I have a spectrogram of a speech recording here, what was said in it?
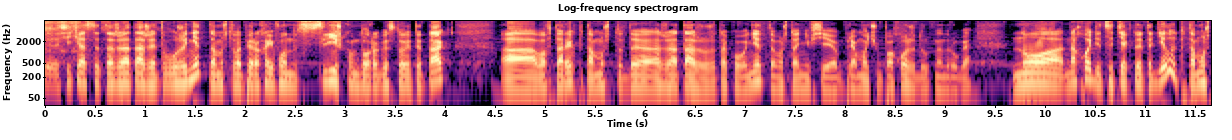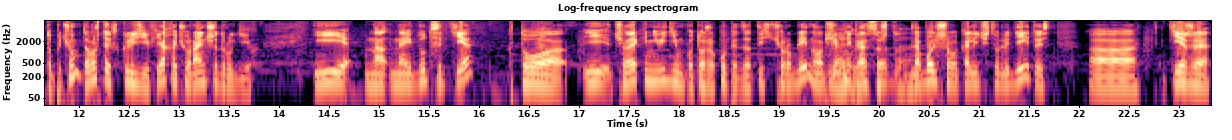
э, сейчас это ажиотажа этого уже нет, потому что, во-первых, iPhone слишком дорого стоит и так, а во-вторых, потому что да, ажиотажа уже такого нет, потому что они все прям очень похожи друг на друга. Но находятся те, кто это делает, потому что... Почему? Потому что эксклюзив. Я хочу раньше других. И на, найдутся те, кто и человека-невидимку тоже купит за тысячу рублей, но вообще Найдутся, мне кажется, что да. для большего количества людей, то есть э, те же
